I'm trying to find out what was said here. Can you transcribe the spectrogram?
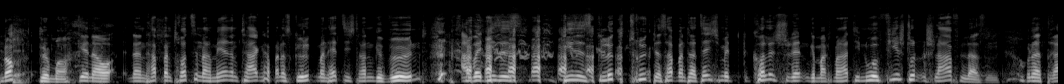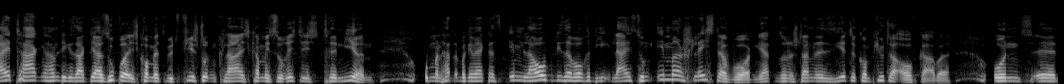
Noch dümmer. Genau, dann hat man trotzdem nach mehreren Tagen hat man das Glück, man hätte sich dran gewöhnt. Aber dieses, dieses Glück trügt, das hat man tatsächlich mit College-Studenten gemacht. Man hat die nur vier Stunden schlafen lassen. Und nach drei Tagen haben die gesagt, ja super, ich komme jetzt mit vier Stunden klar, ich kann mich so richtig trainieren. Und man hat aber gemerkt, dass im Laufe dieser Woche die Leistungen immer schlechter wurden. Die hatten so eine standardisierte Computeraufgabe. Und äh,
